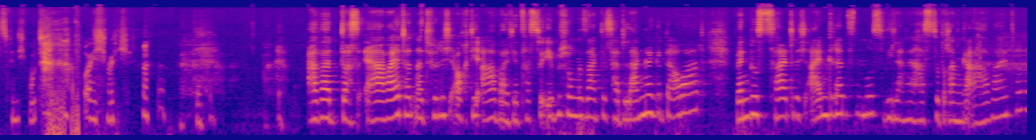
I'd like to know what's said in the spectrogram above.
das finde ich gut. da freue ich mich. Aber das erweitert natürlich auch die Arbeit. Jetzt hast du eben schon gesagt, es hat lange gedauert. Wenn du es zeitlich eingrenzen musst, wie lange hast du dran gearbeitet?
